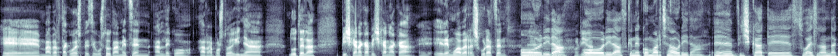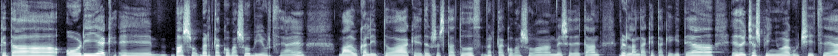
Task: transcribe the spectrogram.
e, ba, bertako espezie guztut ametzen aldeko arrapostu egina dutela, pixkanaka, pixkanaka, e, eremua berreskuratzen. Hori Eh, da, ba, hori da. hori da, azkeneko martxa hori da. Eh? Piskat, e, zuaiz landaketa horiek e, baso, bertako baso bihurtzea. Eh? Ba, eukaliptoak, e, deus estatuz, bertako basoan, mesedetan, birlandaketak egitea, edo itxaspinua gutxitzea,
